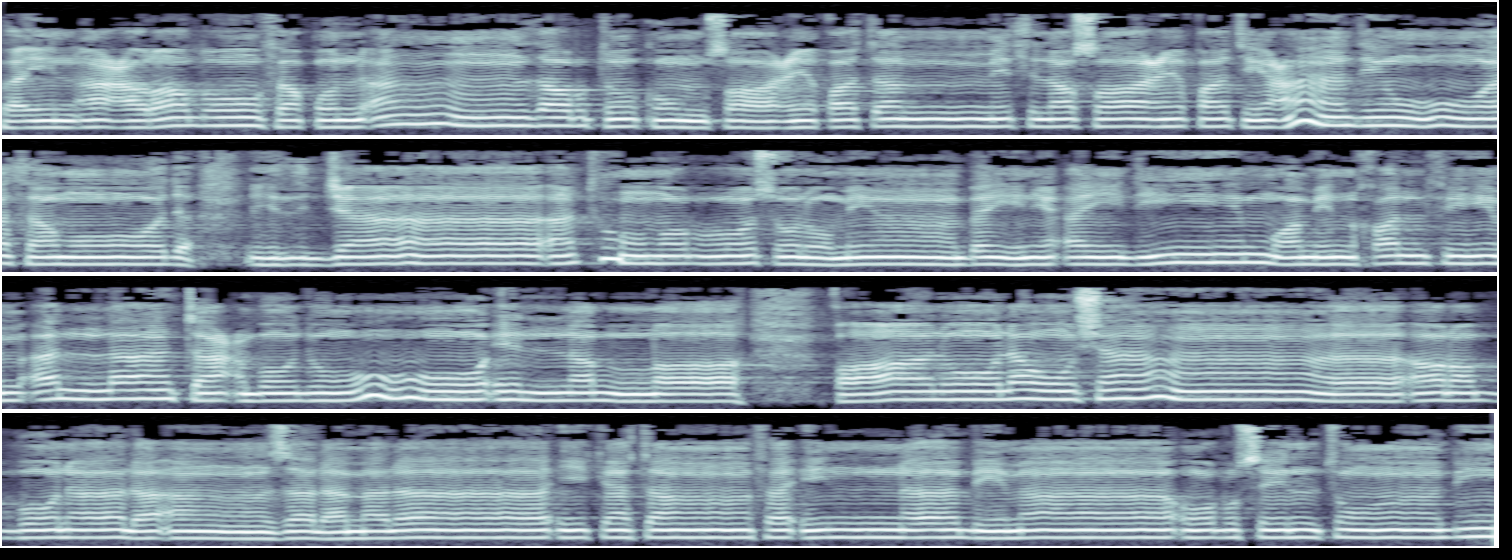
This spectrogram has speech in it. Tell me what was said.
فإن أعرضوا فقل أنذرتكم صاعقة مثل صاعقة عاد وثمود إذ جاءتهم الرسل من بين أيديهم ومن خلفهم ألا تعبدوا إلا الله قالوا لو شاء ربنا لأنزل ملائكة فإنا بما أرسلتم به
